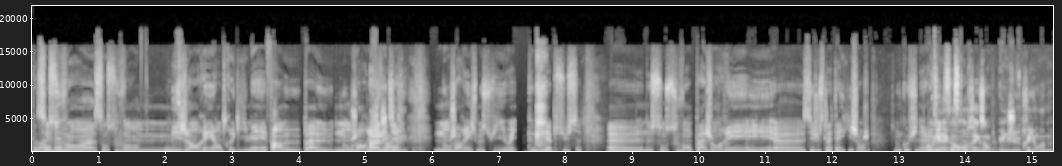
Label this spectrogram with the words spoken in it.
sont les souvent, euh, sont souvent mm, mégenrées entre guillemets, enfin euh, pas euh, non genrées, Ah, je veux genre, dire oui. non genrées. Je me suis, oui, petit lapsus, euh, ne sont souvent pas genrées et euh, c'est juste la taille qui change. Donc au final. Ok, euh, d'accord. Autre exemple, une jupe rayon homme.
